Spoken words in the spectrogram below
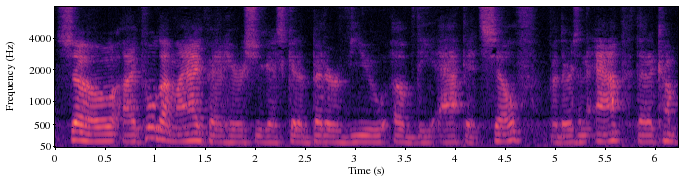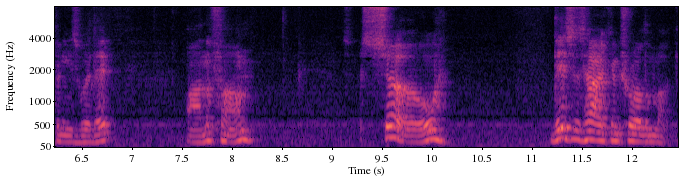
So I pulled out my iPad here so you guys get a better view of the app itself. But there's an app that accompanies with it on the phone. So this is how I control the mug.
